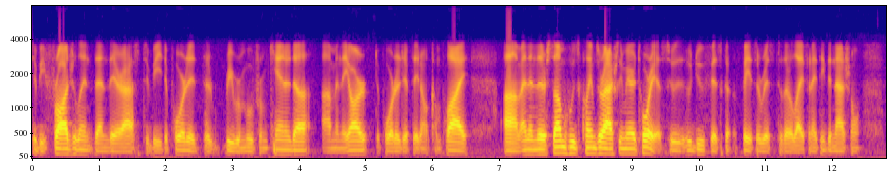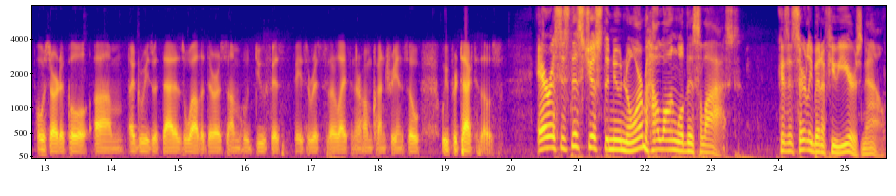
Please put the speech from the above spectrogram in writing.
to be fraudulent, then they're asked to be deported, to be removed from Canada, um, and they are deported if they don't comply. Um, and then there's some whose claims are actually meritorious, who who do face, face a risk to their life. And I think the National Post article um, agrees with that as well. That there are some who do face a risk to their life in their home country, and so we protect those. Eris, is this just the new norm? How long will this last? Because it's certainly been a few years now.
